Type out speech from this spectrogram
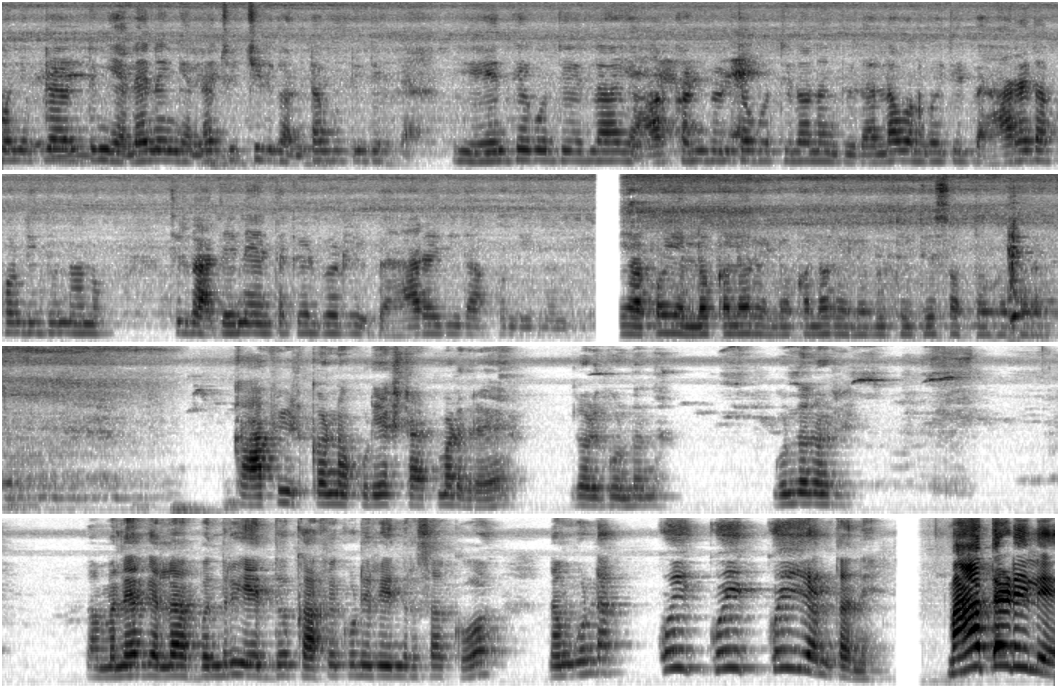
ಮನಿ ಪ್ಲಾಂಟಿಂಗ್ ಎಲೆ ನಂಗೆಲ್ಲ ಚುಚ್ಚಿದ್ದು ಗಂಟ ಬಿಟ್ಟಿದ್ದೆ ಏನಕ್ಕೆ ಗೊತ್ತಿಲ್ಲ ಯಾರು ಕಣ್ಣು ಬೀಳ್ತಾ ಗೊತ್ತಿಲ್ಲ. ನಂಗೆ ಗಿಡ ಎಲ್ಲ ಒಣಗೋಯ್ತಿದ್ದು ಬೇರೆದು ಹಾಕೊಂಡಿದ್ದು ನಾನು. ತಿರ್ಗಿ ಅದೇನೇ ಅಂತ ಕೇಳಬೇಡ್ರಿ. ಬೇರೆ ಇದು ಹಾಕೊಂಡಿದ್ದು ನಾನು. ಯಾಕೋ ಎಲ್ಲೋ ಕಲರ್ ಎಲ್ಲೋ ಕಲರ್ ಎಲೆ ಬಿಡ್ತೈತೆ ಸತ್ತೋಗೋ ಥರ ಕಾಫಿ ಇಟ್ಕೊಂಡು ನಾವು ಕುಡಿಯೋಕೆ ಸ್ಟಾರ್ಟ್ ಮಾಡಿದ್ರೆ ನೋಡಿ ಗುಂಡನ್ನ ಗುಂಡು ನೋಡಿರಿ. ನಮ್ಮ ಮನೆಯವ್ರಿಗೆಲ್ಲ ಬಂದ್ರಿ, ಎದ್ದು ಕಾಫಿ ಕುಡೀರಿ ಅಂದ್ರೆ ಸಾಕು. ನಮ್ಮ ಗುಂಡ ಕುಯ್ ಕುಯ್ ಕುಯ್ ಅಂತಾನೆ. ಮಾತಾಡಿಲಿ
